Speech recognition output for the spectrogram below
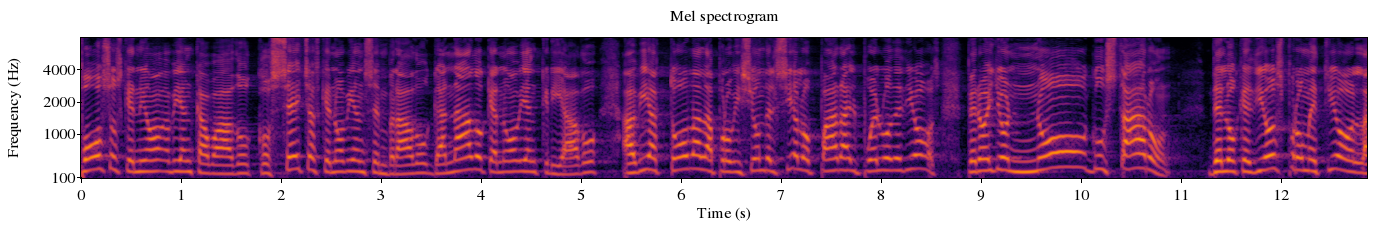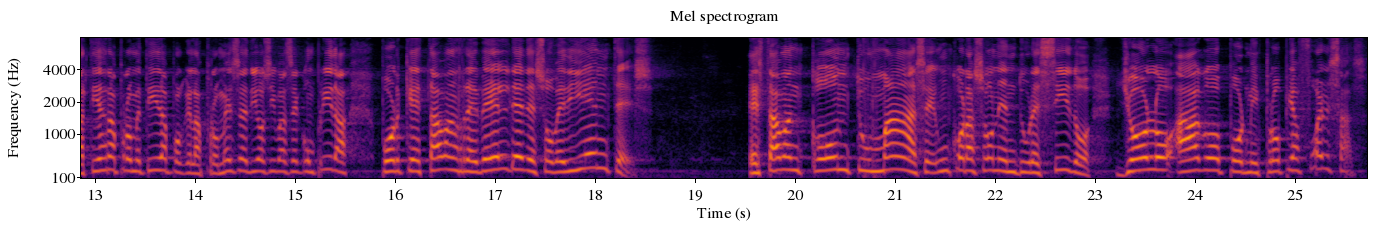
pozos que no habían cavado, cosechas que no habían sembrado, ganado que no habían criado. Había toda la provisión del cielo para el pueblo de Dios. Pero ellos no gustaron de lo que Dios prometió, la tierra prometida, porque la promesa de Dios iba a ser cumplida, porque estaban rebeldes, desobedientes. Estaban con tu más, un corazón endurecido. Yo lo hago por mis propias fuerzas.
